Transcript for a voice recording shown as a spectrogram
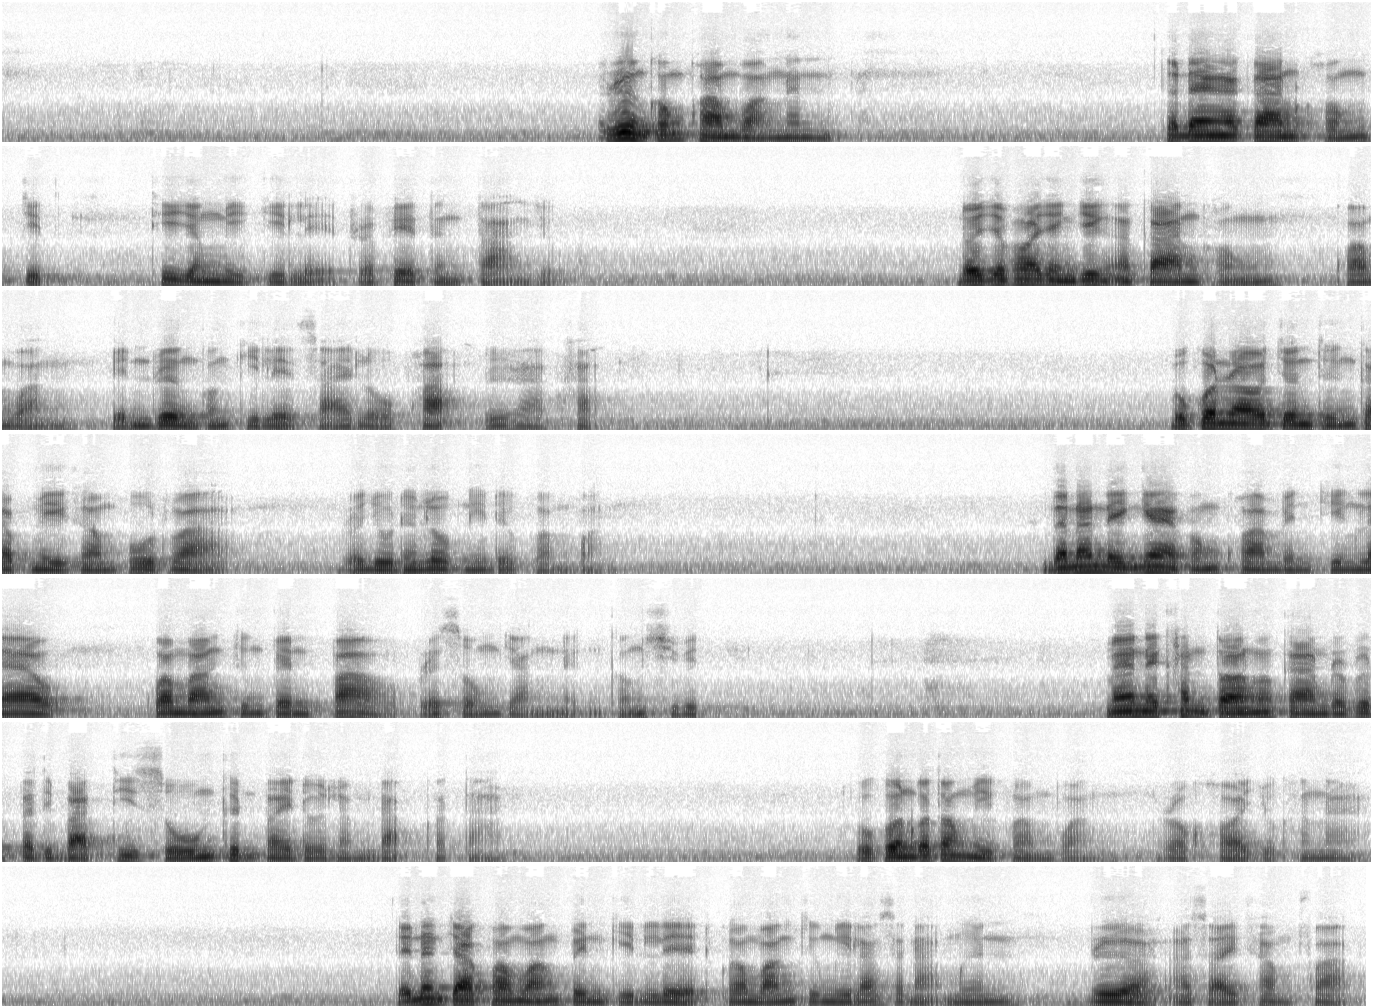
เรื่องของความหวังนั้น แสดงอาการของจิตที่ยังมีกิเลสประเภทต่าง ๆอยู่ โดยเฉพาะอย่างยิ่งอาการของความหวังเป็นเรื่องของกิเลสสายโลภะหรือราคะ บุคคลเราจนถึงกับมีคำพูดว่า เราอยู่ในโลกนี้ด้วยความหวัง ดังนั้นในแง่ของความเป็นจริงแล้ว ความหวังจึงเป็นเป้าประสงค์อย่างหนึ่งของชีวิต แม้ในขั้นตอนของการประพฤติปฏิบัติที่สูงขึ้นไปโดยลำดับก็ตาม บุคคลก็ต้องมีความหวังรอคอยอยู่ข้างหน้า แต่เนื่องจากความหวังเป็นกิเลสความหวังจึงมีลักษณะเหมือนเรืออาศัยข้ามฟาก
